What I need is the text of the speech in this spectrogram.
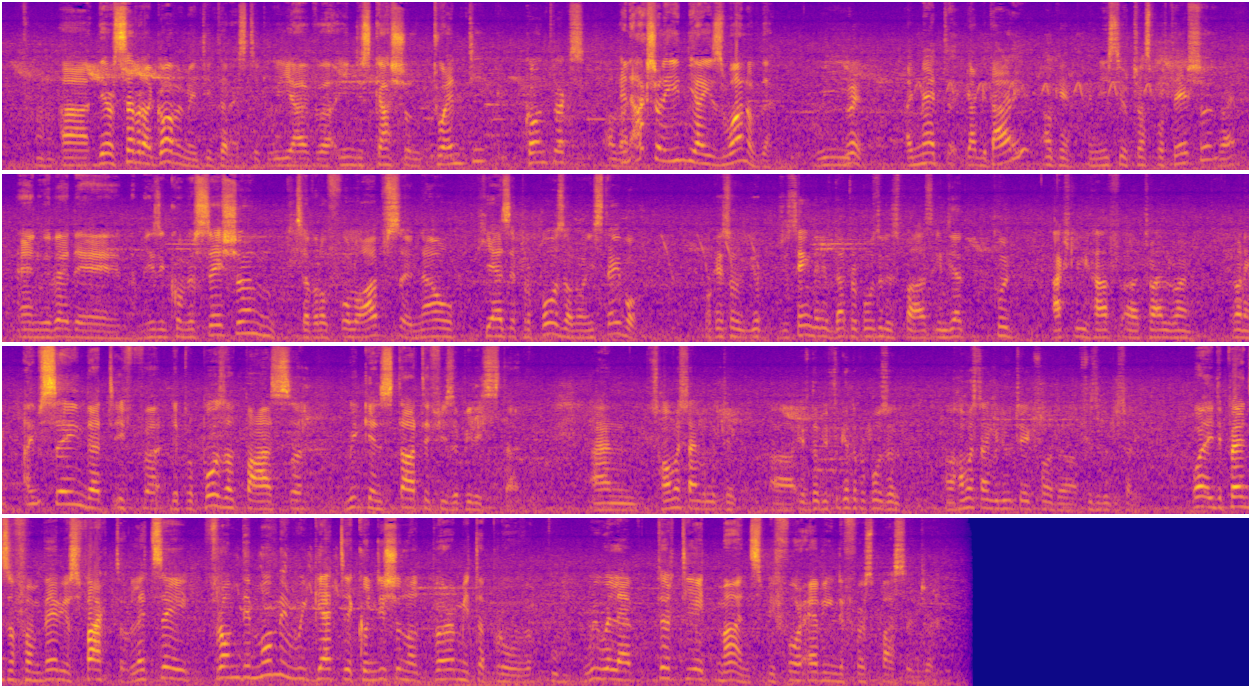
Uh, there are several governments interested. We have uh, in discussion 20 contracts, right. and actually India is one of them. We, Great. I met Gadkari, Okay. the Ministry of Transportation, Right. and we've had an amazing conversation, several follow-ups, and now he has a proposal on his table. Okay. So you're, you're saying that if that proposal is passed, India could actually have a trial run running. I'm saying that if uh, the proposal passes, uh, we can start a feasibility study. And how much time will it take? Uh, if the if you get the proposal, uh, how much time will you take for the feasibility study? Well, it depends on various factors. Let's say from the moment we get a conditional permit approved, we will have 38 months before having the first passenger.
